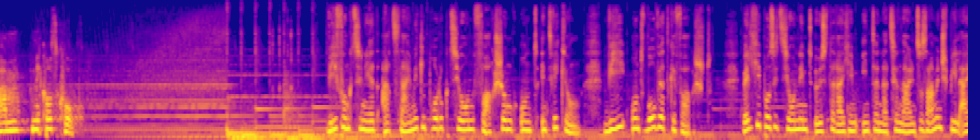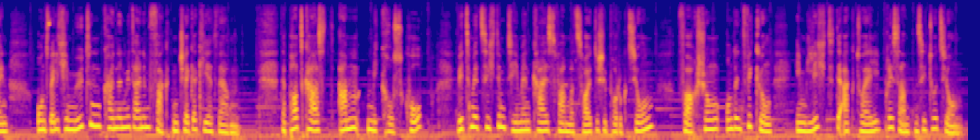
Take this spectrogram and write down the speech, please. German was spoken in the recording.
am Mikroskop. Wie funktioniert Arzneimittelproduktion, Forschung und Entwicklung? Wie und wo wird geforscht? Welche Position nimmt Österreich im internationalen Zusammenspiel ein und welche Mythen können mit einem Faktencheck erklärt werden? Der Podcast Am Mikroskop widmet sich dem Themenkreis pharmazeutische Produktion, Forschung und Entwicklung im Licht der aktuell brisanten Situation.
